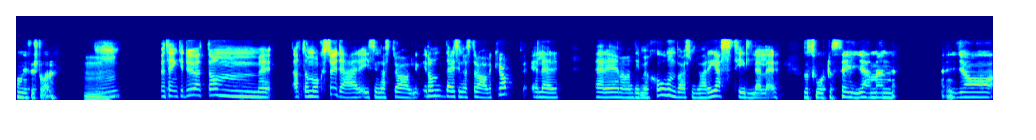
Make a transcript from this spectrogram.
Om ni förstår. Mm. Mm. Men tänker du att de, att de också är där i sin, astral, är de där i sin astralkropp eller är det en annan dimension bara som du har rest till? Eller? Det är svårt att säga men ja,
